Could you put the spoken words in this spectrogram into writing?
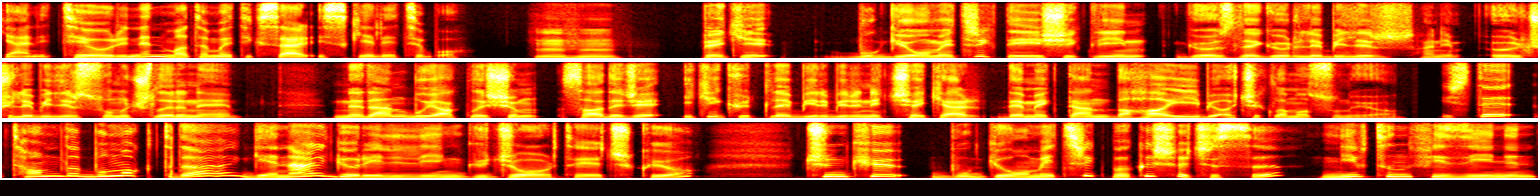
yani teorinin matematiksel iskeleti bu. Hı hı. Peki bu geometrik değişikliğin gözle görülebilir, hani ölçülebilir sonuçları ne? Neden bu yaklaşım sadece iki kütle birbirini çeker demekten daha iyi bir açıklama sunuyor? İşte tam da bu noktada genel göreliliğin gücü ortaya çıkıyor. Çünkü bu geometrik bakış açısı Newton fiziğinin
